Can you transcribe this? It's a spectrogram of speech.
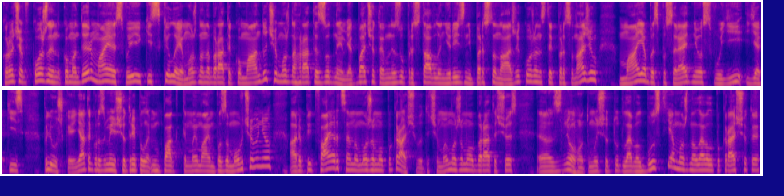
Коротше, в кожен командир має свої якісь скіли. Можна набирати команду, чи можна грати з одним. Як бачите, внизу представлені різні персонажі. Кожен з тих персонажів має безпосередньо свої якісь плюшки. Я так розумію, що Triple Impact ми маємо по замовчуванню, а Rapid Fire це ми можемо покращувати. Чи ми можемо обирати щось е, з нього, тому що тут левел буст є, можна левел покращити.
